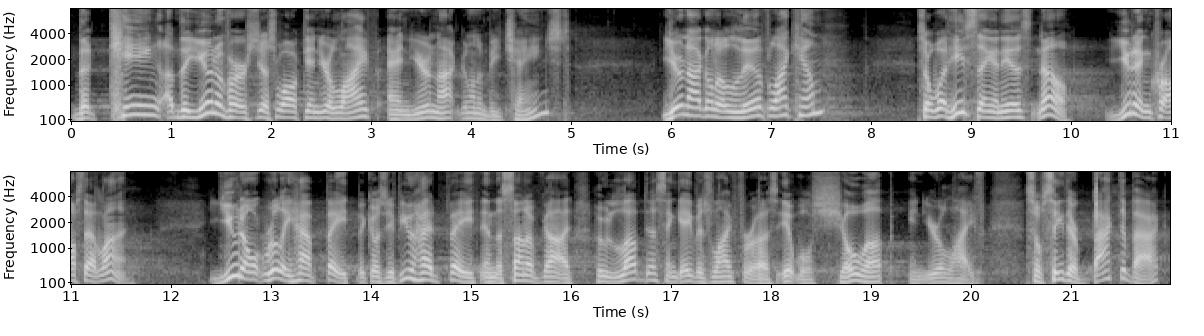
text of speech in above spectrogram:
The king of the universe just walked in your life and you're not going to be changed? You're not going to live like him? So, what he's saying is, No, you didn't cross that line. you don't really have faith because if you had faith in the Son of God who loved us and gave his life for us, it will show up in your life. So, see, they're back to back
